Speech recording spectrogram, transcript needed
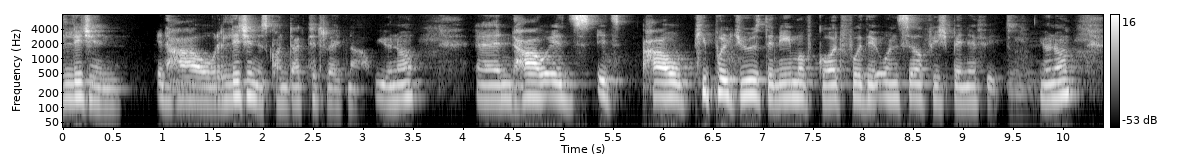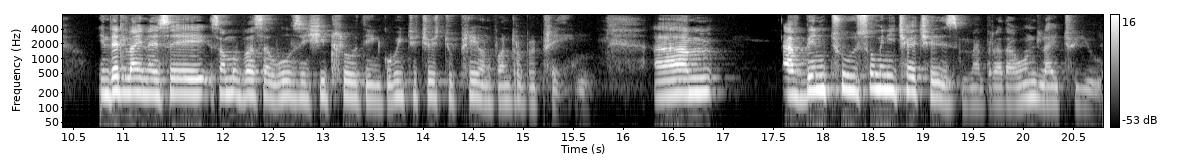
religion and how religion is conducted right now, you know, and how it's it's how people use the name of God for their own selfish benefit, you know. In that line, I say some of us are wolves in sheep clothing, going to church to pray on vulnerable prey. Um, I've been to so many churches, my brother, I won't lie to you,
